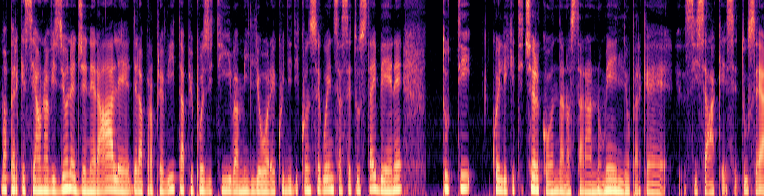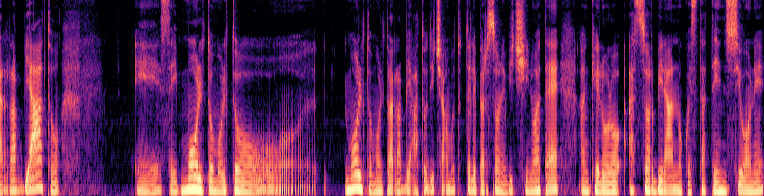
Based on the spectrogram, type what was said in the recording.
ma perché si ha una visione generale della propria vita più positiva, migliore, quindi di conseguenza se tu stai bene, tutti quelli che ti circondano staranno meglio, perché si sa che se tu sei arrabbiato e sei molto molto molto molto arrabbiato, diciamo, tutte le persone vicino a te, anche loro assorbiranno questa tensione,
